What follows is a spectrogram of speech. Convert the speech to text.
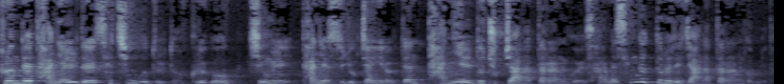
그런데 다니엘들의 새 친구들도 그리고 지금 다니엘스 6장 이럴 땐 다니엘도 죽지 않았다라는 거예요. 사람의 생각대로 되지 않았다라는 겁니다.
